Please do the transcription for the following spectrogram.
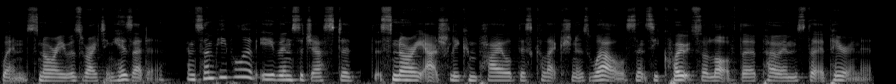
when Snorri was writing his Edda, and some people have even suggested that Snorri actually compiled this collection as well, since he quotes a lot of the poems that appear in it.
